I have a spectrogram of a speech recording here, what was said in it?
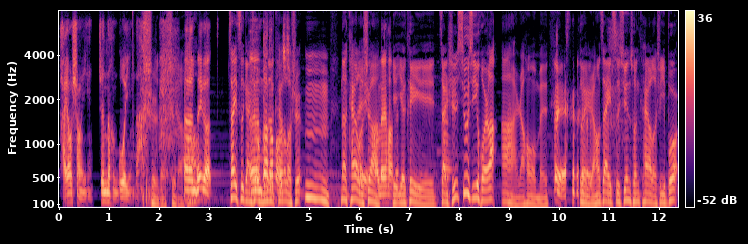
还要上瘾，真的很过瘾的。是的，是的。呃，那个。再一次感谢我们的凯浩老师，嗯嗯嗯，那凯浩老师啊，也也可以暂时休息一会儿了啊。然后我们对 对，然后再一次宣传凯浩老师一波，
